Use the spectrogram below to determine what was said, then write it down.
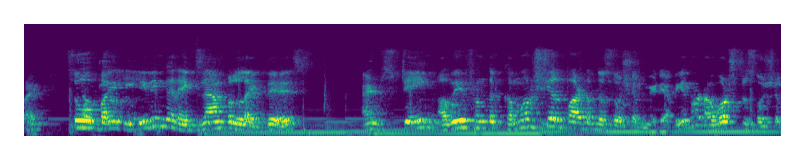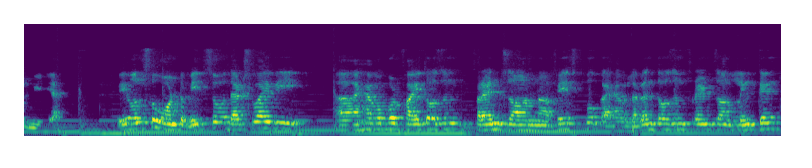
right? So Okay. by leaving an example like this and staying away from the commercial part of the social media. We are not averse to social media. We also want to be. So that's why we uh, i have about 5000 friends on uh, facebook. I have 11000 friends on linkedin.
